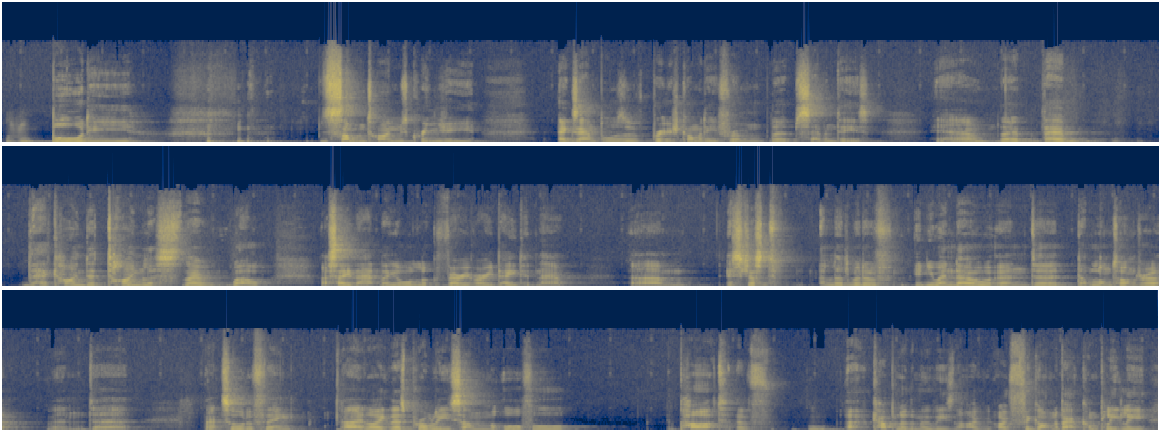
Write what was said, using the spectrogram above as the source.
bawdy, sometimes cringy examples of British comedy from the 70s. You know, they're, they're, they're kind of timeless. They're, well, I say that, they all look very, very dated now. Um, it's just a little bit of innuendo and uh, double entendre and uh, that sort of thing. Uh, like, there's probably some awful part of a couple of the movies that I've, I've forgotten about completely,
